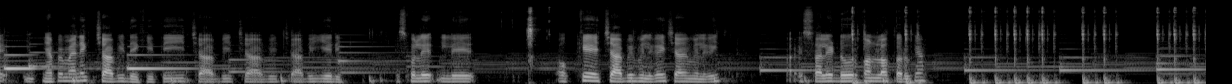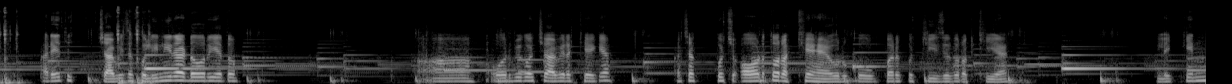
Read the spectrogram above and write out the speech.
यहाँ पे मैंने एक चाबी देखी थी। चाबी चाबी चाबी ये रही। इसको ले ले ओके चाबी मिल गई चाबी मिल गई। इस वाले डोर को अनलॉक करूँ क्या? अरे तो चाबी से खुल ही नहीं रहा डोर ये तो। आ, और भी कोई चाबी रखी है क्या? अच्छा कुछ और तो रखे हैं और ऊपर कुछ चीज़ें तो रखी है। लेकिन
